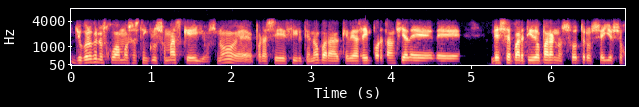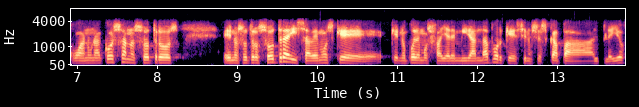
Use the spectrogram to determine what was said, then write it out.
yo creo que nos jugamos hasta incluso más que ellos, ¿no? Eh, por así decirte, ¿no? Para que veas la importancia de, de- de ese partido para nosotros. Ellos se juegan una cosa, nosotros eh, nosotros otra y sabemos que, que no podemos fallar en Miranda porque se nos escapa el playoff.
